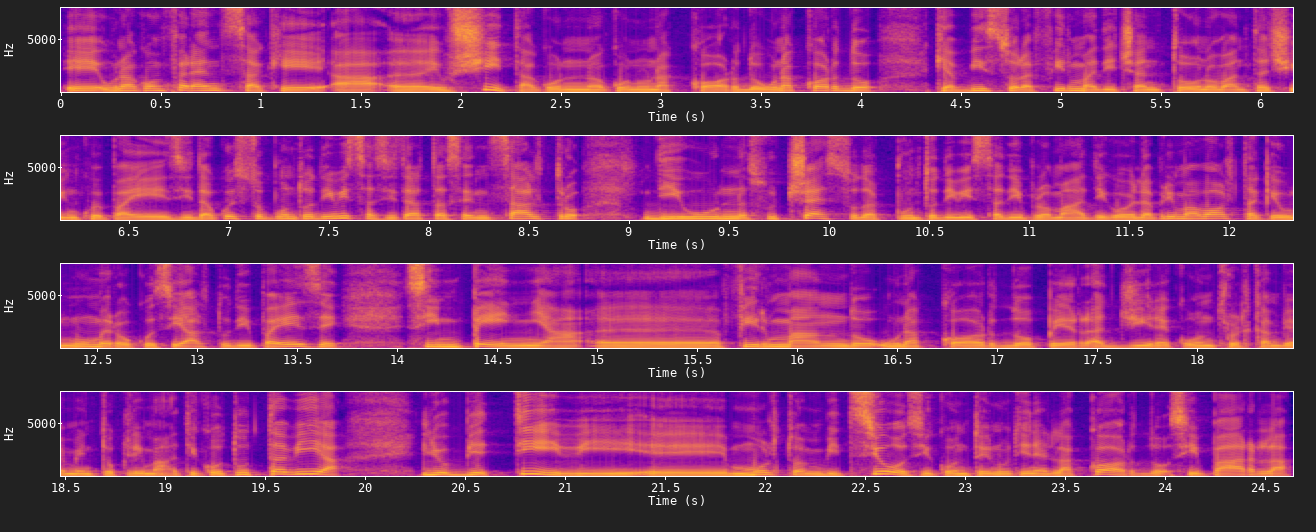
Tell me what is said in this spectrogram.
e una conferenza che ha, eh, è uscita con, con, un accordo, un accordo che ha visto la firma di 195 paesi. Da questo punto di vista si tratta senz'altro di un successo dal punto di vista diplomatico, è la prima volta che un numero così alto di paesi si impegna eh, firmando un accordo per agire contro il cambiamento climatico. Tuttavia gli obiettivi eh, molto ambiziosi contenuti nell'accordo, si parla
